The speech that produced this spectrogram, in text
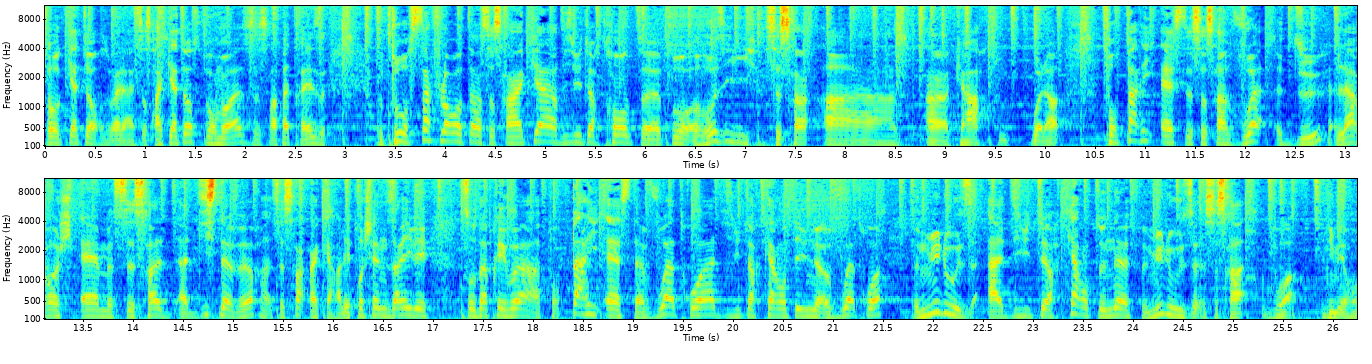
oh 14 voilà ce sera 14 pour moi ce sera pas 13 pour Saint-Florentin ce sera un quart 18h30 euh, pour Rosilly ce sera à un quart tout- voilà pour Paris-Est ce sera voie 2 La Roche M ce sera à 19h ce sera un quart. Les prochaines arrivées sont à prévoir pour Paris-Est voie 3 18h41 voie 3 Mulhouse à 18h49 Mulhouse ce sera voie numéro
